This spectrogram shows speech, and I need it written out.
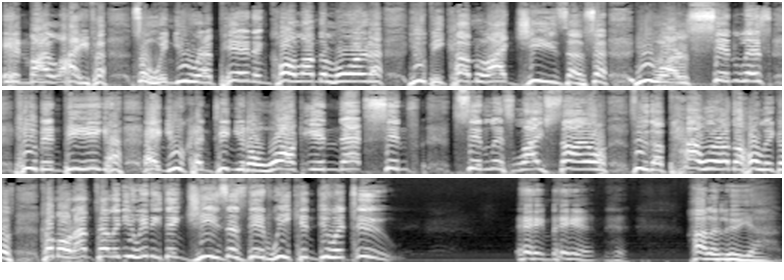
in my life. So when you repent and call on the Lord, you become like Jesus. You are a sinless human being and you continue to walk in that sin, sinless lifestyle through the power of the Holy Ghost. Come on, I'm telling you, anything Jesus did, we can do it too. Amen. Hallelujah.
